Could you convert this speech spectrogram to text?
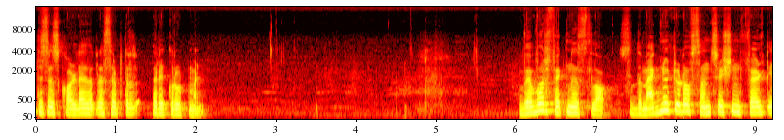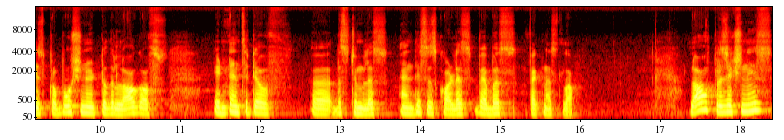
this is called as receptor recruitment. Weber-Fechner's law. So the magnitude of sensation felt is proportionate to the log of intensity of uh, the stimulus and this is called as Weber's Fechner's law. Law of projection is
